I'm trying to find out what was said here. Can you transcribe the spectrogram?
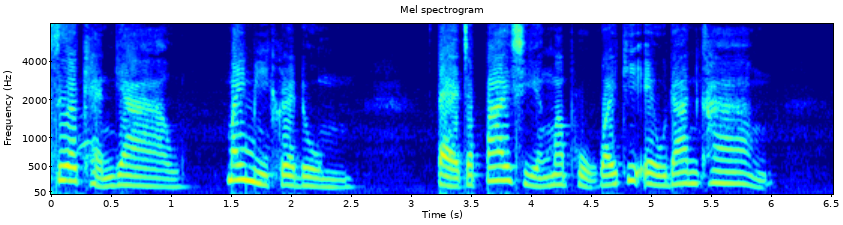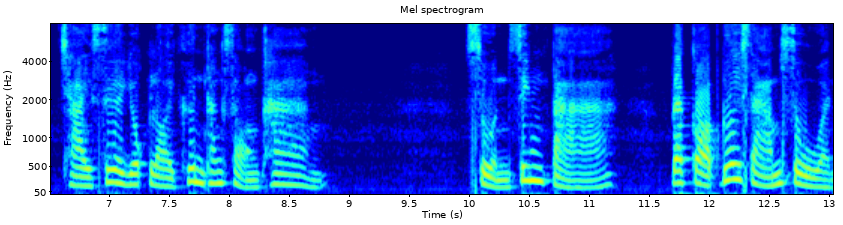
เสื้อแขนยาว ไม่มีกระดุม แต่จะป้ายเฉียงมาผูกไว้ที่เอวด้านข้าง ชายเสื้อยกลอยขึ้นทั้งสองข้าง ส่วนสิ้นตา ประกอบด้วยสามส่วน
